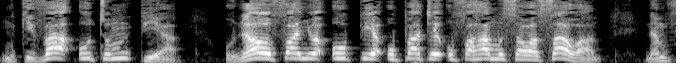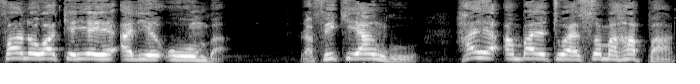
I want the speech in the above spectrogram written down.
Mkivaa utu mpya unaofanywa upya upate ufahamu sawasawa na mfano wake yeye aliyeuumba. Rafiki yangu haya ambayo tuwayasoma hapa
